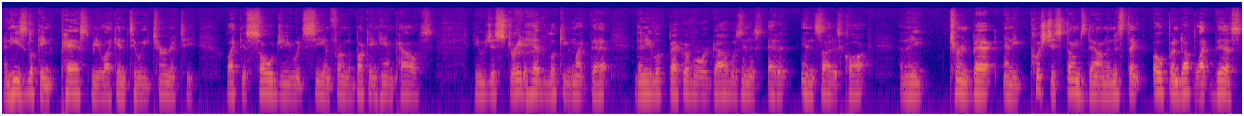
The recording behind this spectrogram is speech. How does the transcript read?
and he's looking past me like into eternity, like a soldier you would see in front of the Buckingham Palace. He was just straight ahead looking like that. Then he looked back over where God was in his at inside his clock, and then he turned back and he pushed his thumbs down, and this thing opened up like this.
